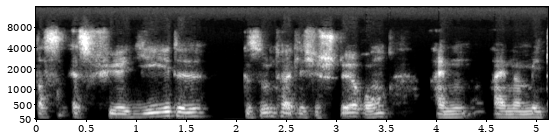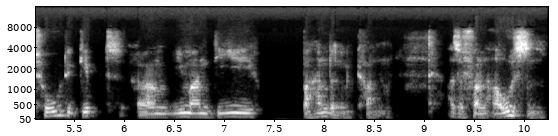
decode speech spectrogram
dass es für jede gesundheitliche Störung ein, eine Methode gibt, ähm, wie man die behandeln kann. Also von außen,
